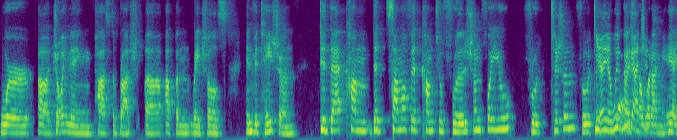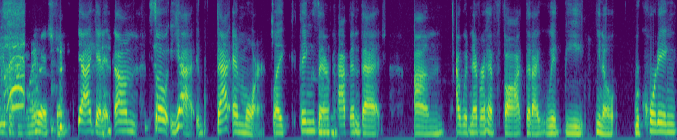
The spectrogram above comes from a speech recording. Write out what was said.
were uh, joining Pass the Brush uh, up on Rachel's invitation. Did that come? Did some of it come to fruition for you? Fruition, fruit. Yeah, yeah, we, you we got you. What I mean, yeah, you got me right. yeah, I get it. Um, so yeah, that and more like things that mm-hmm. have happened that um I would never have thought that I would be, you know, recording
